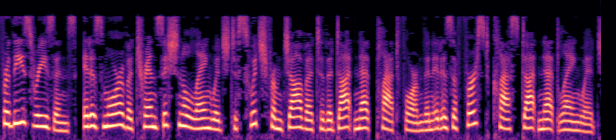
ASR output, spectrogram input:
For these reasons, it is more of a transitional language to switch from Java to the .NET platform than it is a first-class .NET language.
